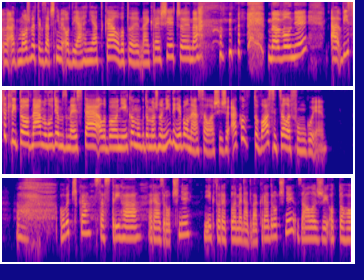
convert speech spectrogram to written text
ak môžeme, tak začneme od jahniatka, lebo to je najkrajšie, čo je na, na vlne. A vysvetlí to nám, ľuďom z mesta, alebo niekomu, kto možno nikdy nebol na salaši, že ako to vlastne celé funguje. Oh, ovečka sa strihá raz ročne, niektoré plemena dvakrát ročne, záleží od toho,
